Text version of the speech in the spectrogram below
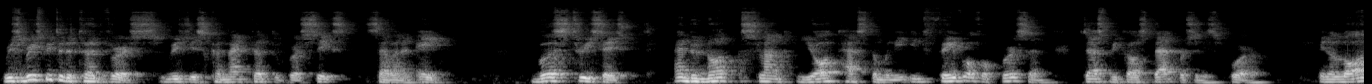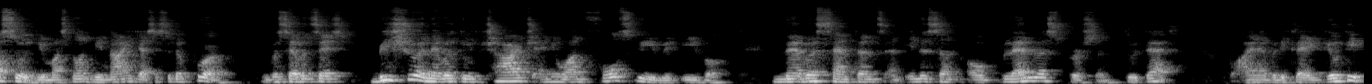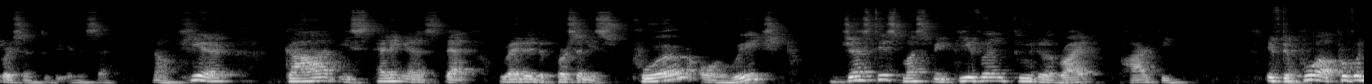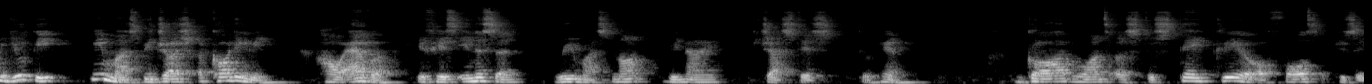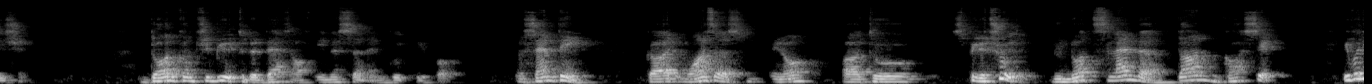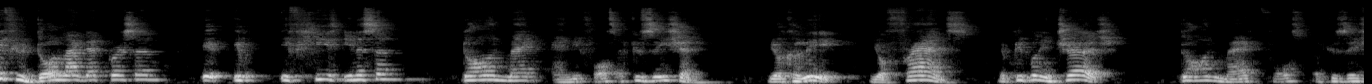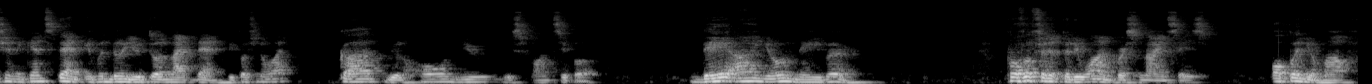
Which brings me to the third verse, which is connected to verse 6, 7, and 8. Verse 3 says, and do not slant your testimony in favor of a person just because that person is poor. In a lawsuit, you must not deny justice to the poor. Verse 7 says, Be sure never to charge anyone falsely with evil. Never sentence an innocent or blameless person to death. For I never declare a guilty person to be innocent. Now, here, God is telling us that whether the person is poor or rich, justice must be given to the right party. If the poor are proven guilty, he must be judged accordingly. However, if he is innocent, we must not deny justice to him. God wants us to stay clear of false accusation. Don't contribute to the death of innocent and good people. The same thing. God wants us, you know, uh, to speak the truth do not slander. Don't gossip. Even if you don't like that person, if, if, if he is innocent, don't make any false accusation. Your colleague, your friends, the people in church, don't make false accusation against them, even though you don't like them. Because you know what? God will hold you responsible. They are your neighbor. Proverbs chapter 31 verse 9 says, Open your mouth.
